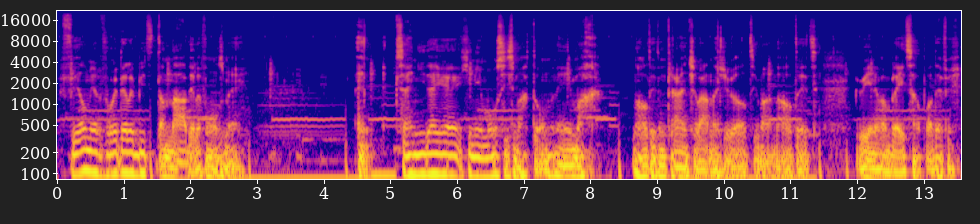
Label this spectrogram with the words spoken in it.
veel meer voordelen biedt dan nadelen volgens mij. En ik zeg niet dat je geen emoties mag tonen. Nee, je mag nog altijd een traantje laten als je wilt. Je mag nog altijd wenen van blijdschap, whatever.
